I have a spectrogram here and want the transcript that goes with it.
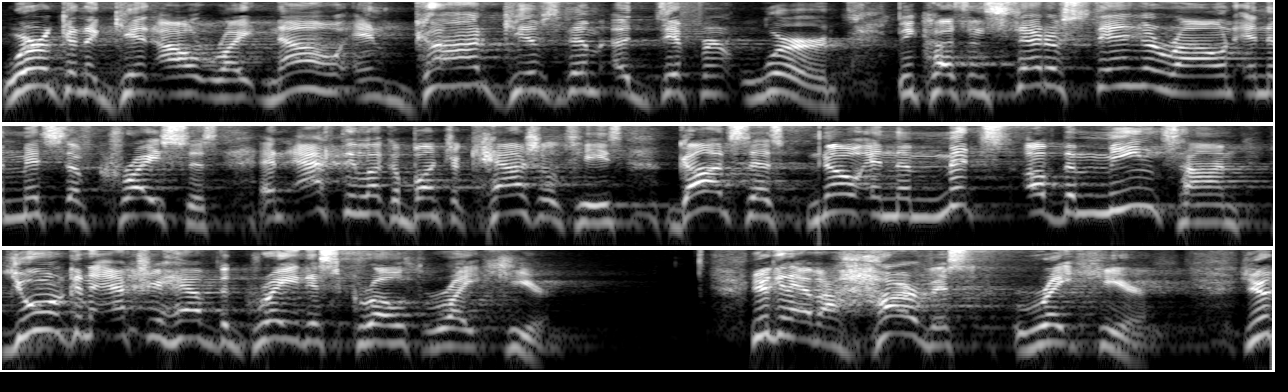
We're going to get out right now. And God gives them a different word because instead of staying around in the midst of crisis and acting like a bunch of casualties, God says, no, in the midst of the meantime, you're going to actually have the greatest growth right here. You're to have a harvest right here. You're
